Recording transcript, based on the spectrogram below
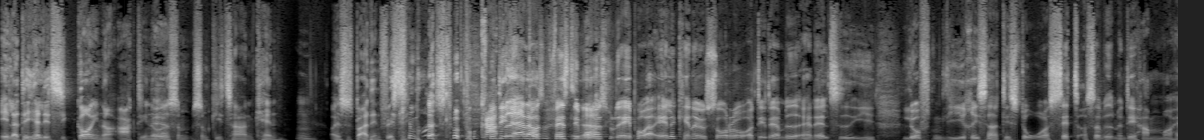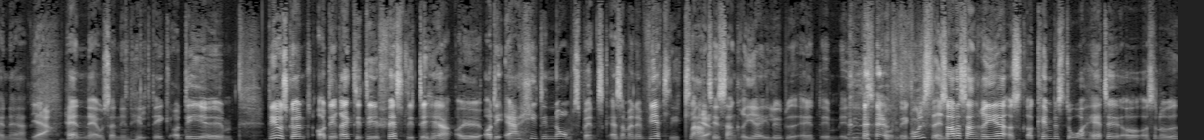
eller det her lidt cigøjneragtige noget, ja. som, som gitaren kan. Mm. Og jeg synes bare, det er en festlig måde at slutte programmet Men det er da også en festlig måde Ja. at slutte af på, og alle kender jo Zorro, og det der med, at han altid i luften lige risser det store sæt, og så ved man, det er ham, og han er, Ja. han er jo sådan en held, ikke? Og det, øh, det er jo skønt, og det er rigtigt, det er festligt det her, øh, og det er helt enormt spansk. Altså man er virkelig klar ja. til sangria i løbet af et, øh, et lille sekund, ikke? Fuldstændig. Så er der sangria og, og kæmpe store hatte og, og sådan noget.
